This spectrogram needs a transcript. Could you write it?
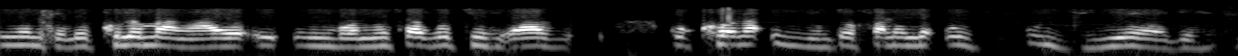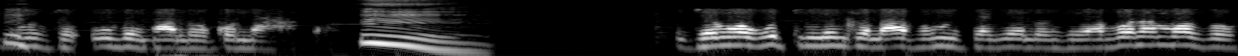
indlela ekhuluma ngayo i- ingibonisa ukuthi yazi kukhona izinto ofanele uzi- uziyeke ukuze ube naloko nakho. Mm. njengokuthi ngendlelavu umzekelo nje yabona ma uzo-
